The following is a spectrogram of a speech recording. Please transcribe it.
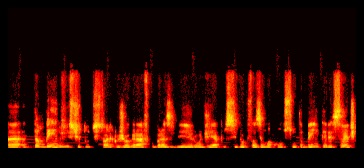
uh, também no Instituto Histórico Geográfico Brasileiro, onde é possível fazer uma consulta bem interessante,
